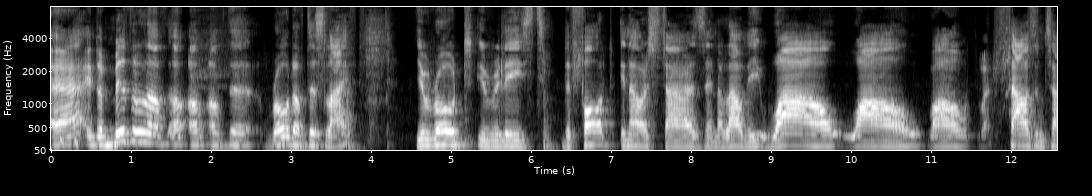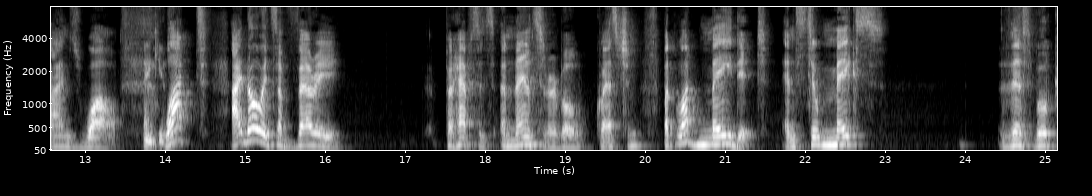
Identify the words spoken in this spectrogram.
uh, in the middle of, of, of the road of this life you wrote, you released The Fault in Our Stars and Allow Me. Wow, wow, wow, a thousand times wow. Thank you. What? I know it's a very, perhaps it's an unanswerable question, but what made it and still makes this book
